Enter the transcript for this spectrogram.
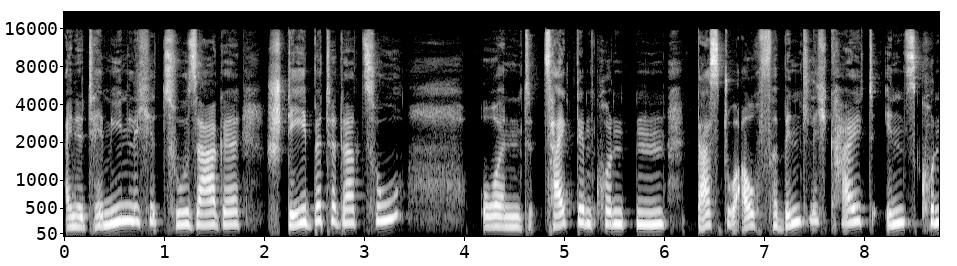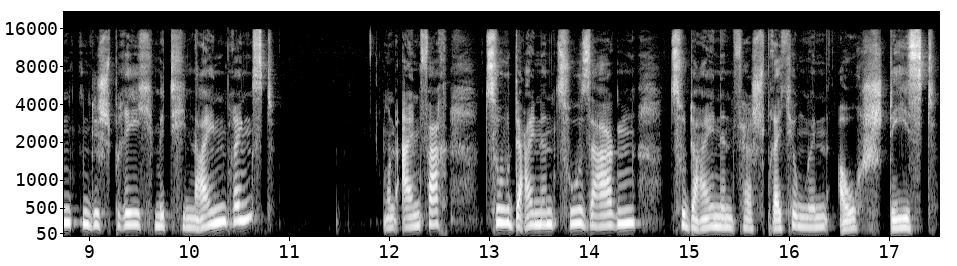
Eine terminliche Zusage, steh bitte dazu und zeig dem Kunden, dass du auch Verbindlichkeit ins Kundengespräch mit hineinbringst und einfach zu deinen Zusagen, zu deinen Versprechungen auch stehst.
